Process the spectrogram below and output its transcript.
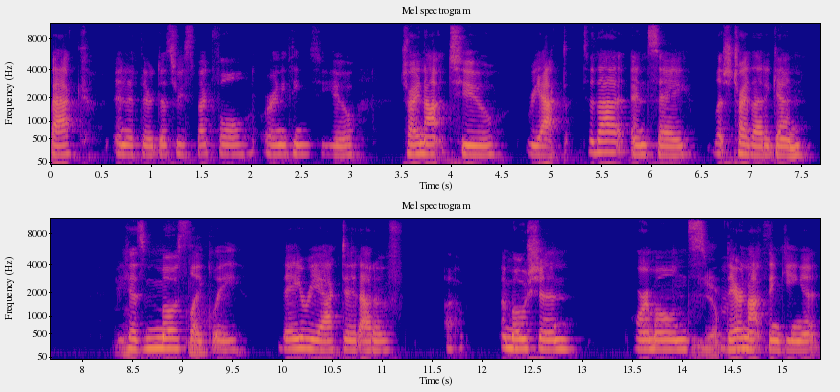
back and if they're disrespectful or anything to you, try not to react to that and say, let's try that again. Because most likely they reacted out of uh, emotion, hormones. Yep. They're not thinking it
